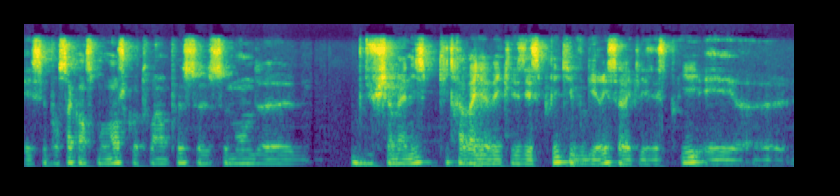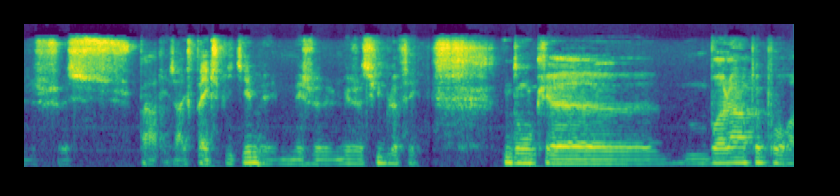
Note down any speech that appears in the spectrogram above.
et c'est pour ça qu'en ce moment, je côtoie un peu ce, monde euh, du chamanisme qui travaille avec les esprits, qui vous guérissent avec les esprits. Et euh, je j'arrive pas à expliquer, mais, je, suis bluffé. Donc voilà un peu pour,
